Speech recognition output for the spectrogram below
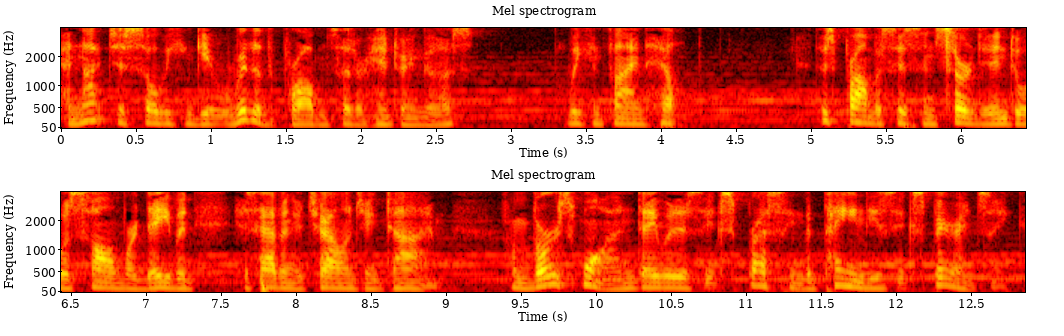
and not just so we can get rid of the problems that are hindering us, but we can find help. This promise is inserted into a psalm where David is having a challenging time. From verse 1, David is expressing the pain he's experiencing.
